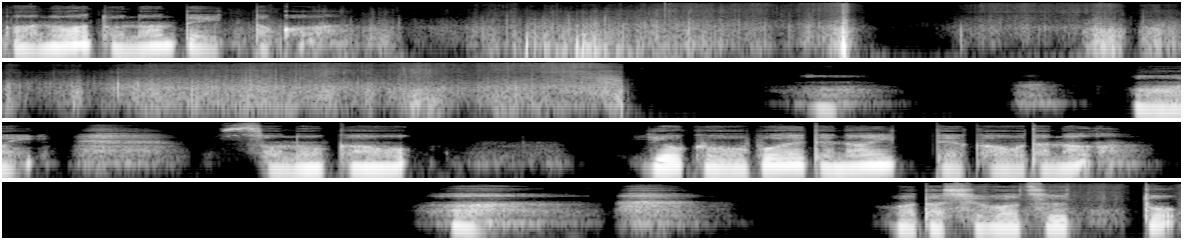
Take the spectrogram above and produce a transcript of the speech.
あの後なんて言ったかおいその顔。よく覚えてないって顔だな。はあ。私はずっと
